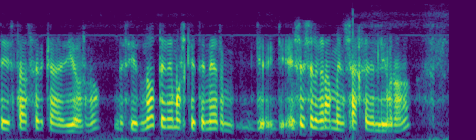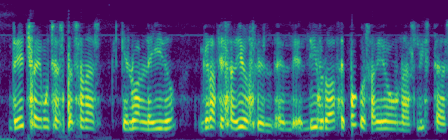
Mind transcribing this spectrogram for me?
estar cerca de Dios, ¿no? Es decir, no tenemos que tener, ese es el gran mensaje del libro, ¿no? De hecho, hay muchas personas que lo han leído. Gracias a Dios, el, el, libro hace poco salieron unas listas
